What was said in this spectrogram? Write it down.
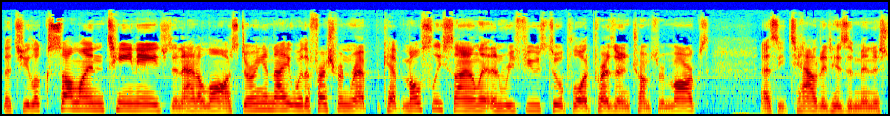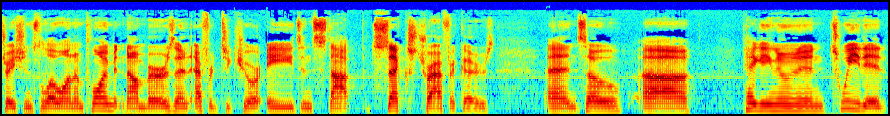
that she looks sullen, teenaged, and at a loss during a night where the freshman rep kept mostly silent and refused to applaud President Trump's remarks as he touted his administration's low unemployment numbers and effort to cure AIDS and stop sex traffickers. And so uh, Peggy Noonan tweeted,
